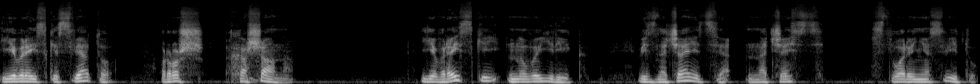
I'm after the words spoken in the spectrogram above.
єврейське свято Рош Хашана. Єврейський Новий рік відзначається на честь створення світу.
